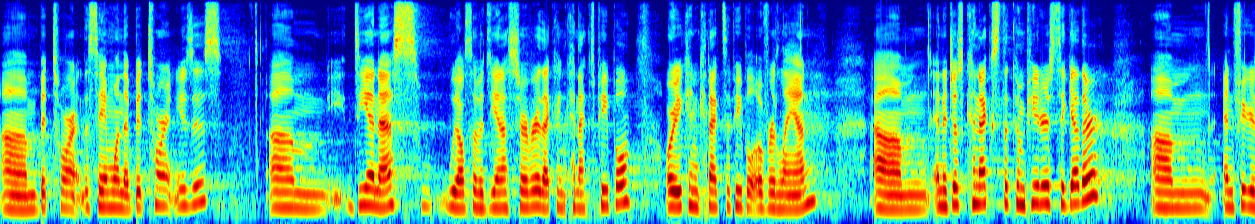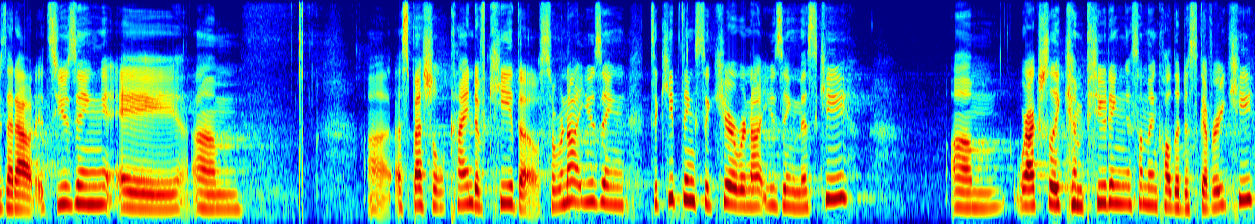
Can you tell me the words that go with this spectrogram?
um, BitTorrent, the same one that BitTorrent uses. Um, DNS, we also have a DNS server that can connect people, or you can connect to people over LAN. Um, and it just connects the computers together um, and figures that out. It's using a, um, uh, a special kind of key, though. So we're not using, to keep things secure, we're not using this key. Um, we're actually computing something called a discovery key,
